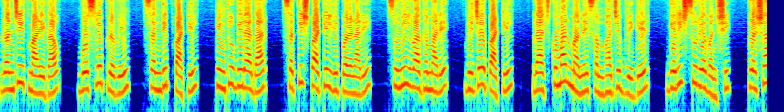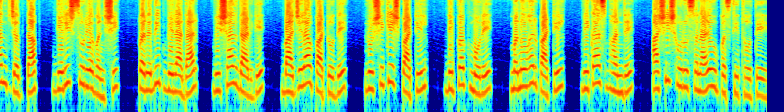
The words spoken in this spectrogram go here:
रणजित माळेगाव भोसले प्रवीण संदीप पाटील पिंटू बिरादार सतीश पाटील हिपळणारी सुनील वाघमारे विजय पाटील राजकुमार माने संभाजी ब्रिगेड गिरीश सूर्यवंशी प्रशांत जगताप गिरीश सूर्यवंशी परदीप बिरादार विशाल दाडगे बाजीराव पाटोदे ऋषिकेश पाटील दीपक मोरे मनोहर पाटील विकास भांडे आशिष हुरुसनाळे उपस्थित होते.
